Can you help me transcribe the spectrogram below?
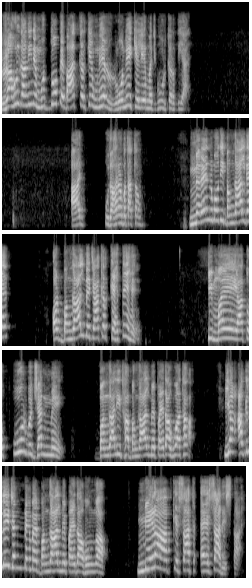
राहुल गांधी ने मुद्दों पे बात करके उन्हें रोने के लिए मजबूर कर दिया है। आज उदाहरण बताता हूँ। नरेंद्र मोदी बंगाल गए और बंगाल में जाकर कहते हैं कि मैं या तो पूर्व जन्म में बंगाली था, बंगाल में पैदा हुआ था या अगले जन्म में मैं बंगाल में पैदा होऊँगा? मेरा आपके साथ ऐसा रिश्ता है।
